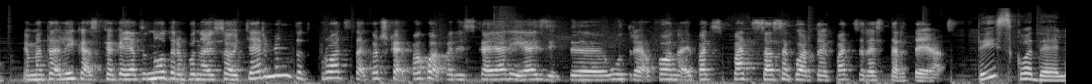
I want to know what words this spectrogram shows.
jebko. Ja man tā liekas, ka, ja tu nodarbināji savu ķermeni, tad, protams, tā kaut kā pakāpeniski arī aiziet uh, otrajā fonā, pats, pats sasakortoja, pats restartējās. Tas, kodēļ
